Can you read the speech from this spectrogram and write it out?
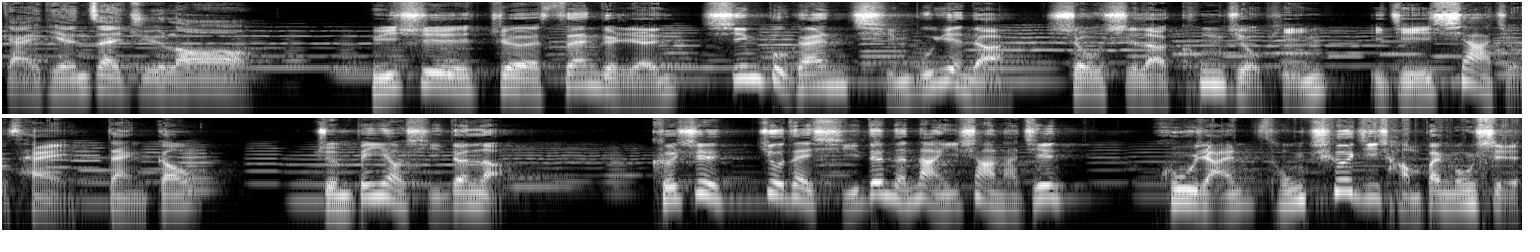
改天再聚喽。于是，这三个人心不甘情不愿地收拾了空酒瓶以及下酒菜、蛋糕，准备要熄灯了。可是就在熄灯的那一刹那间，忽然从车机厂办公室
